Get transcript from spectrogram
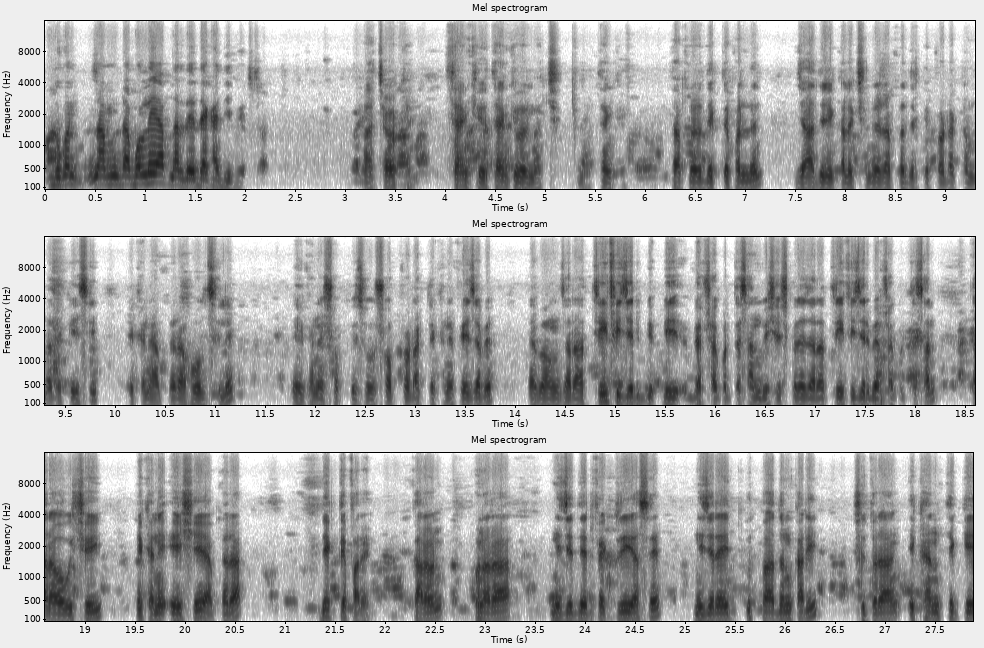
দোকান নামটা বললেই আপনাদের দেখা দিবে। আচ্ছা okay thank you thank you very much thank you আপনারা দেখতে পারলেন যে আদিরি কালেকশনের আপনাদেরকে প্রোডাক্ট আমরা দেখিয়েছি। এখানে আপনারা হোলসেলে এখানে সবকিছু, সব প্রোডাক্ট এখানে পেয়ে যাবেন। এবং যারা থ্রি ফিজের ব্যবসা করতে চান, বিশেষ করে যারা থ্রি ফিজের ব্যবসা করতে চান, তারা অবশ্যই এখানে এসে আপনারা দেখতে পারেন। কারণ ওনারা নিজেদের ফ্যাক্টরি আছে, নিজেরাই উৎপাদনকারী। সুতরাং এখান থেকে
